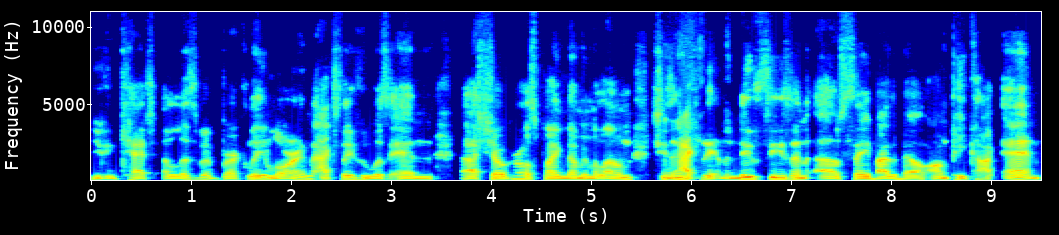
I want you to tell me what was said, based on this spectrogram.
you can catch Elizabeth Berkley, Lauren, actually, who was in uh, Showgirls playing Nomi Malone. She's Mhm. actually in the new season of Saved by the Bell on Peacock, and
